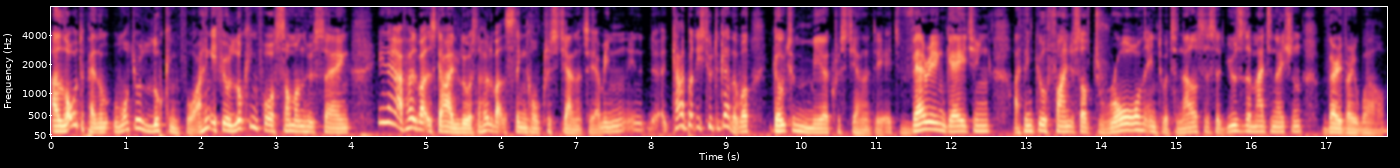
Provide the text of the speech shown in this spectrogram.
a lot would depend on what you're looking for. I think if you're looking for someone who's saying, you know, I've heard about this guy Lewis, and I heard about this thing called Christianity. I mean, can I put these two together? Well, go to Mere Christianity. It's very engaging. I think you'll find yourself drawn into its analysis that uses imagination very, very well.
